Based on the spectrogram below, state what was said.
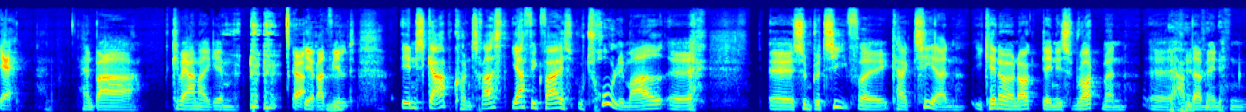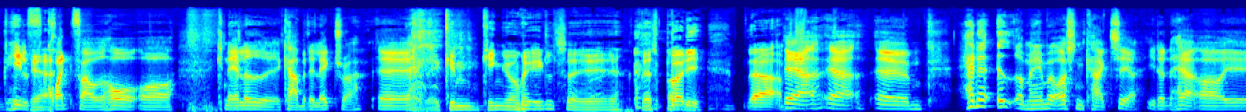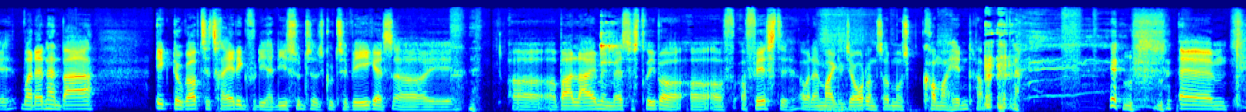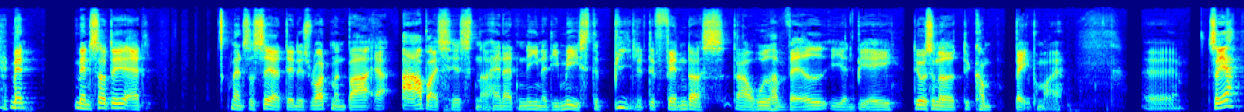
Ja, han, han bare kværner igennem. ja. Det er ret vildt. En skarp kontrast. Jeg fik faktisk utrolig meget... Øh, øh, sympati for øh, karakteren. I kender jo nok Dennis Rodman, øh, ham der med en helt ja. grønfarvet hår og knaldet øh, Carpet Electra. Øh, ja, Kim, King Jong Eagles øh, best buddy. buddy. Ja, ja. ja øh, han er med også en karakter i den her, og øh, hvordan han bare ikke dukker op til træning, fordi han lige synes, at han skulle til Vegas og, øh, og, og bare lege med en masse stripper og, og, og feste, og hvordan Michael Jordan så måske kommer og hente ham. øhm, men, men så det, at man så ser, at Dennis Rodman bare er arbejdshesten, og han er den en af de mest stabile defenders, der overhovedet har været i NBA. Det var sådan noget, det kom bag på mig. Øh, så ja,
